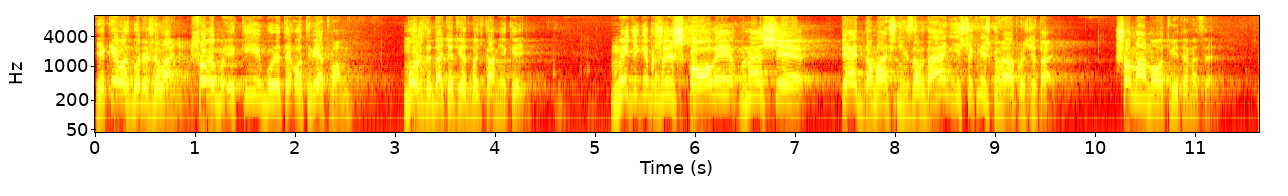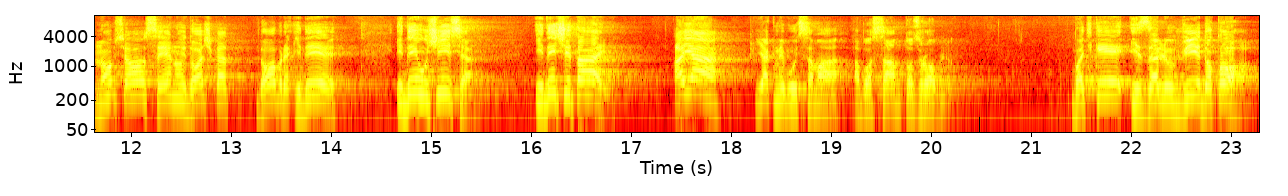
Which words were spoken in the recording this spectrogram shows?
яке у вас буде желання? Що ви, який будете відповідь вам? Можете дати відповідь батькам який? Ми тільки прийшли з школи, в нас ще 5 домашніх завдань і ще книжку треба прочитати. Що мама відповідає на це? Ну, все, сину і дочка, добре, іди, іди учися, іди читай. А я як-небудь сама або сам то зроблю. Батьки із-за любві до кого?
